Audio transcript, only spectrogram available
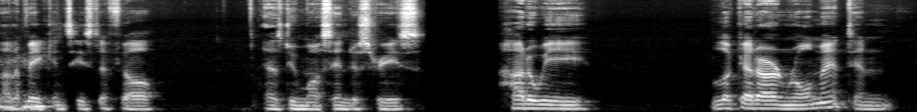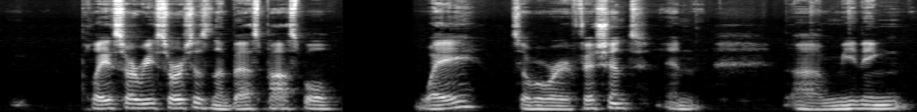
a lot mm-hmm. of vacancies to fill, as do most industries. How do we look at our enrollment and place our resources in the best possible way so we're efficient in uh, meeting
